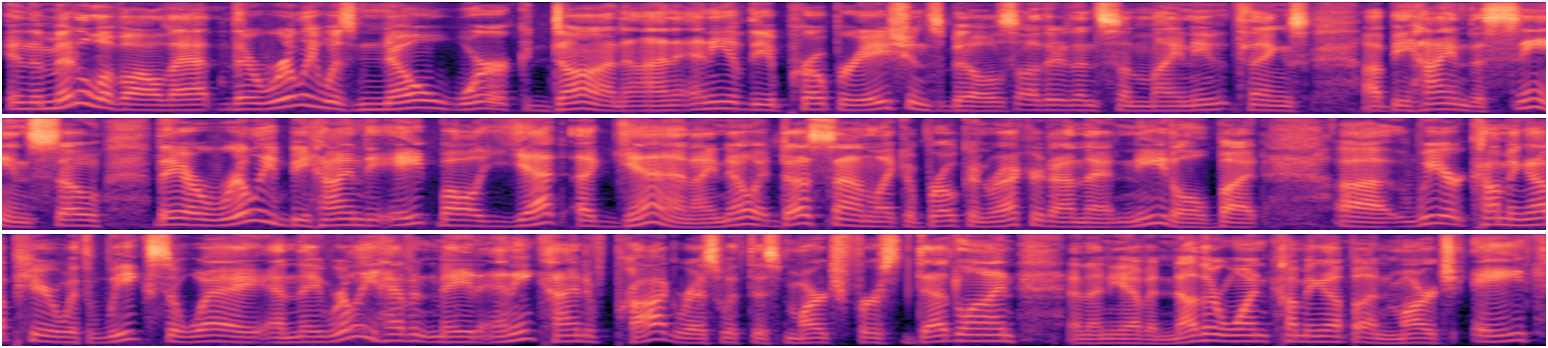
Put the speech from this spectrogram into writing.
in the middle of all that, there really was no work done on any of the appropriations bills other than some minute things uh, behind the scenes. So they are really behind the eight ball yet again. I know it does sound like a broken record on that needle, but uh, we are coming up here with weeks away, and they really haven't made any kind of progress with this March 1st deadline. And then you have another one coming up on March 8th.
